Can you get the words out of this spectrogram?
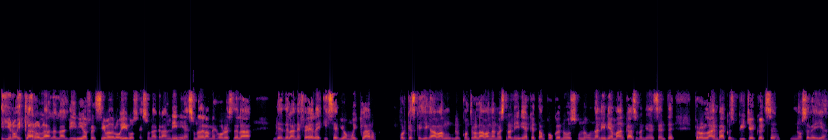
y, you know, y claro, la, la, línea ofensiva de los Eagles es una gran línea, es una de las mejores de la, de, la NFL, y se vio muy claro, porque es que llegaban, controlaban a nuestra línea, que tampoco es una, una línea manca, es una línea decente, pero linebackers, BJ Goodson, no se veía.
